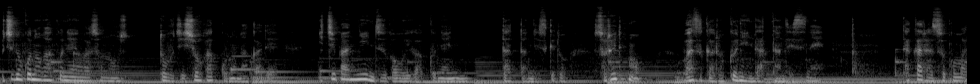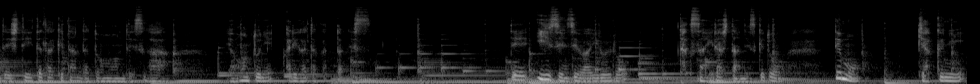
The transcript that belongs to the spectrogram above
うちの子の学年はその当時小学校の中で一番人数が多い学年だったんですけどそれでもわずか6人だったんですね。だからそこまでしていただけたんだと思うんですがいや本当にありがたかったです。でいい先生はいろいろたくさんいらしたんですけどでも逆に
